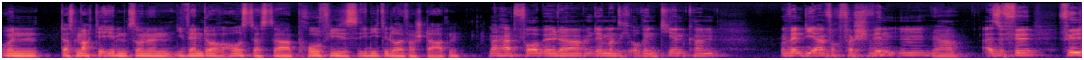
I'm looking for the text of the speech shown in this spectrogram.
Und das macht ja eben so ein Event auch aus, dass da Profis, Eliteläufer starten. Man hat Vorbilder, an denen man sich orientieren kann. Und wenn die einfach verschwinden, ja. Also für, für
